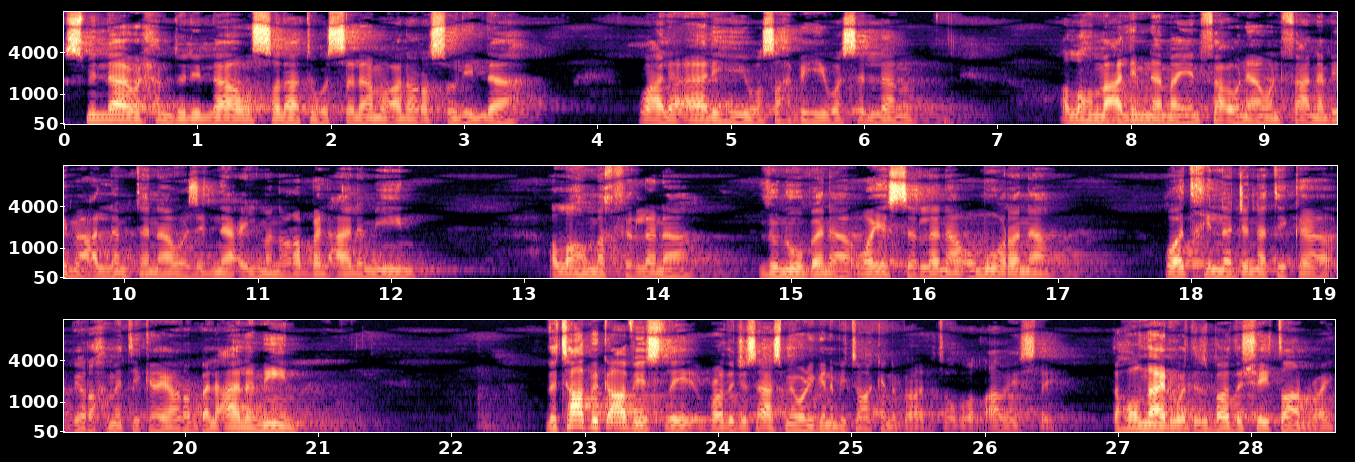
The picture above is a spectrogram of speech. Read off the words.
بسم الله والحمد لله والصلاة والسلام على رسول الله وعلى آله وصحبه وسلم اللهم علمنا ما ينفعنا وانفعنا بما علمتنا وزدنا علما رب العالمين اللهم اغفر لنا ذنوبنا ويسر لنا امورنا وادخلنا جنتك برحمتك يا رب العالمين The topic, obviously, brother just asked me, what are you going to be talking about? I told, well, obviously, the whole night was about the shaitan, right?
